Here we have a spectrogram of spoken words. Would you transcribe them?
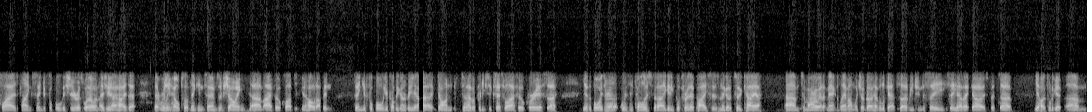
players playing senior football this year as well. And as you know, Hayes, that that really helps. I think in terms of showing um, AFL clubs if you can hold up in senior football, you're probably going to be uh, going to have a pretty successful AFL career. So yeah, the boys are out at Wesley College today getting put through their paces, and they've got a two K um, tomorrow out at Mount Claremont, which I'll go have a look at. So it'll be interesting to see see how that goes. But uh, yeah, hopeful to get um,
